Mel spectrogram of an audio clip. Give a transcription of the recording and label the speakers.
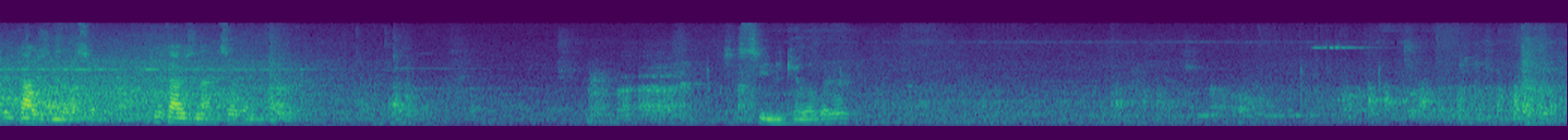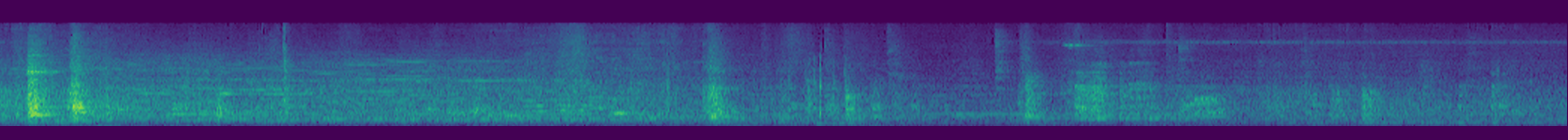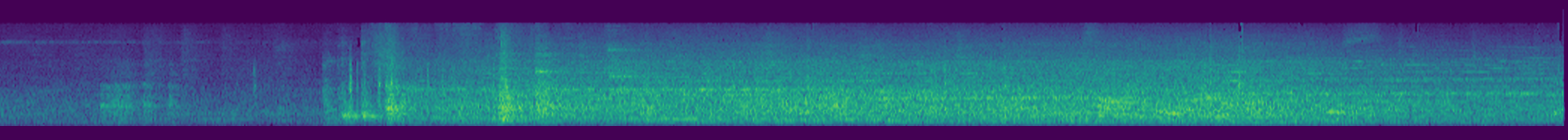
Speaker 1: 2007. 2007. the killer winner.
